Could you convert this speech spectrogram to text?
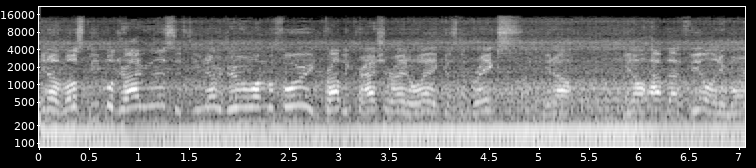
you know most people driving this if you've never driven one before you'd probably crash it right away because the brakes you know you don't have that feel anymore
